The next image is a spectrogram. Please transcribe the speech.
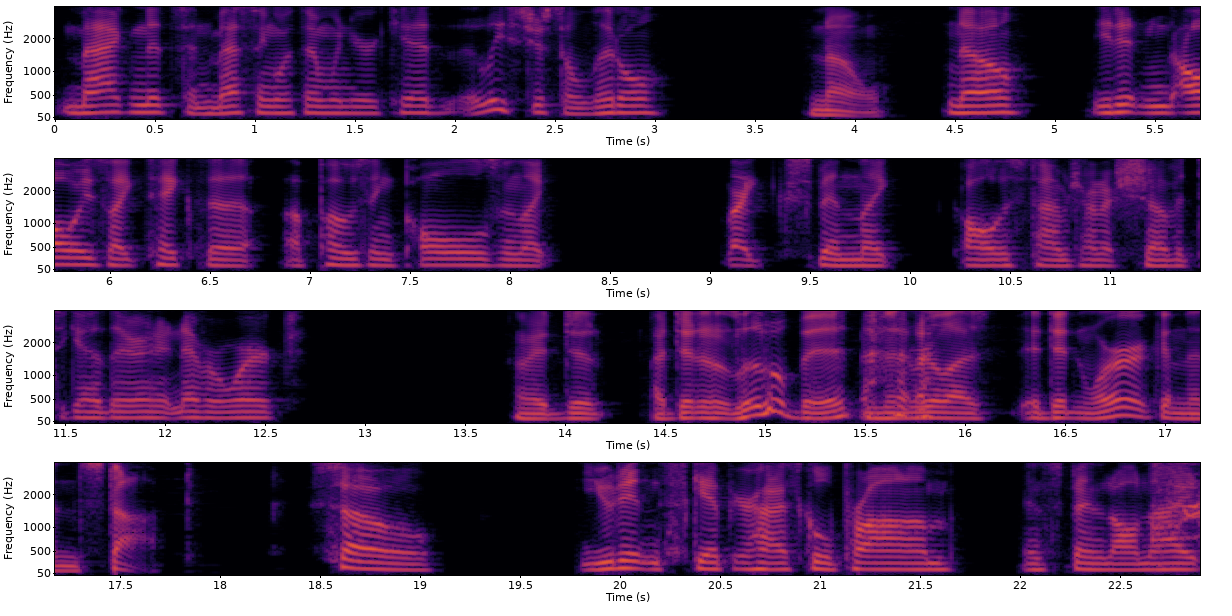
magnets and messing with them when you were a kid? At least just a little. No. No, you didn't always like take the opposing poles and like like spend like all this time trying to shove it together and it never worked. I did I did it a little bit and then realized it didn't work and then stopped. So you didn't skip your high school prom and spend it all night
